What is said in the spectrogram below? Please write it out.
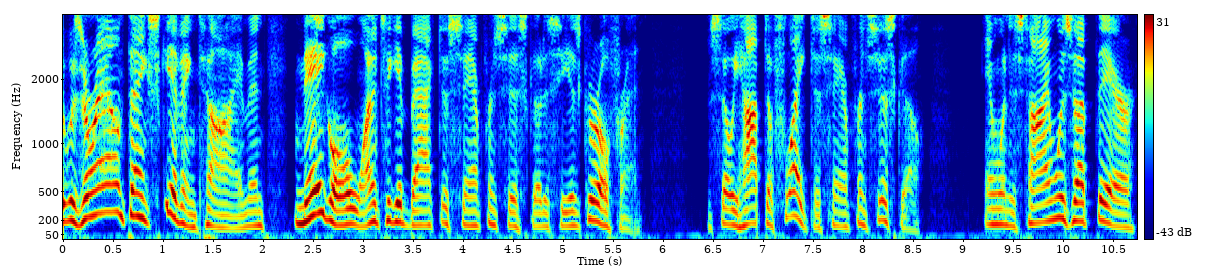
It was around Thanksgiving time, and Nagell wanted to get back to San Francisco to see his girlfriend. So he hopped a flight to San Francisco. And when his time was up there,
